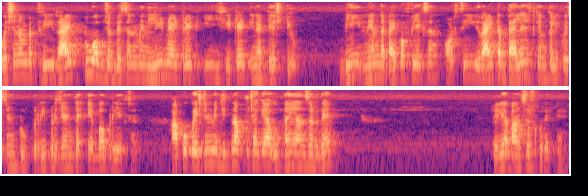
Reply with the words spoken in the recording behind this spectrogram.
question number three write two observation when lead nitrate is heated in a test tube B name the type of reaction और C write a balanced chemical equation to represent the above reaction आपको क्वेश्चन में जितना पूछा गया, उतना ही आंसर दें। चलिए आप आंसर को देखते हैं।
